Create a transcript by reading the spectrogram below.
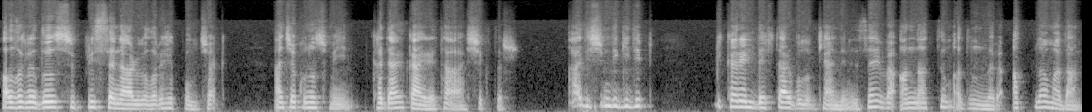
hazırladığı sürpriz senaryoları hep olacak. Ancak unutmayın kader gayrete aşıktır. Hadi şimdi gidip bir kareli defter bulun kendinize ve anlattığım adımları atlamadan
